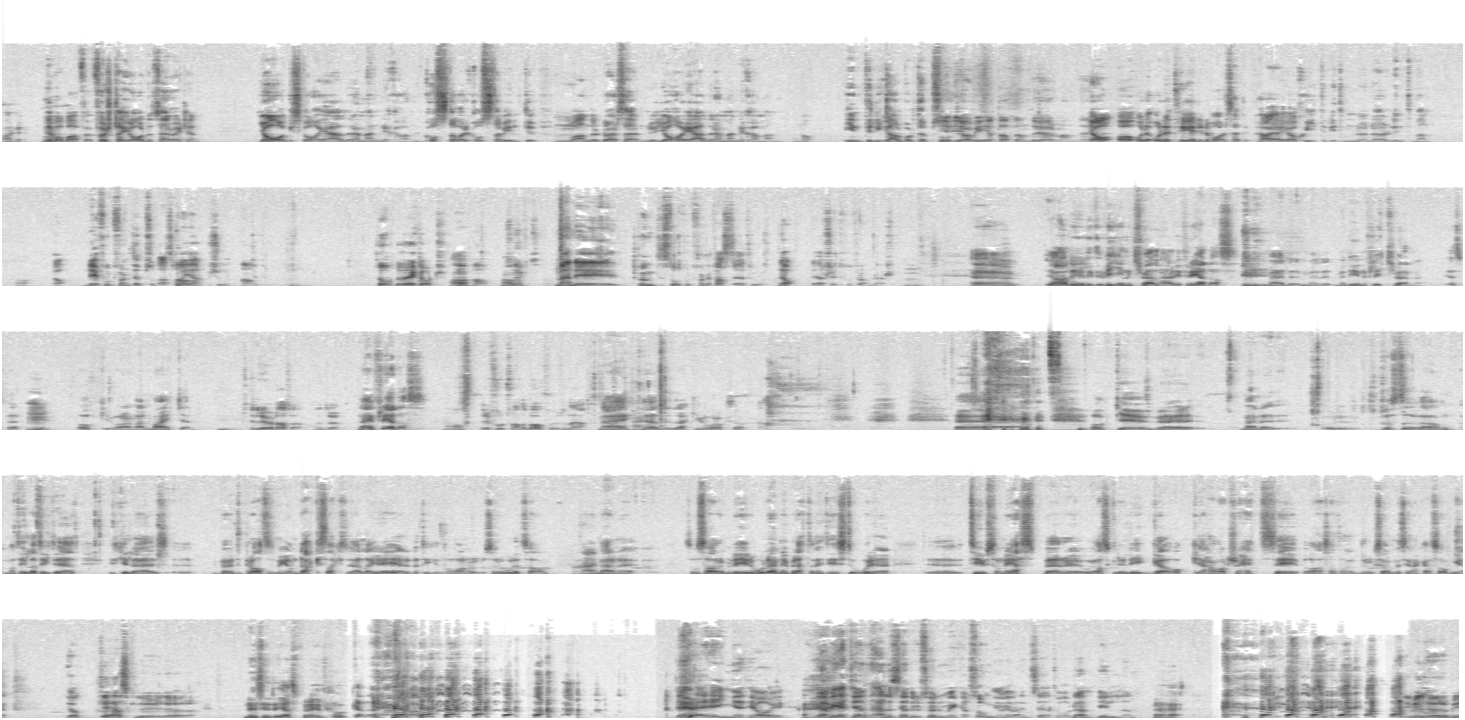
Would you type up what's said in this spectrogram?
Okej. Det var bara för, första graden så är det verkligen. Jag ska ha ihjäl den här människan. Kosta vad det kosta vill typ. Och andra då är det så här. Nu, jag har ihjäl den här människan men ja, inte lika allvarligt uppsåt. Jag, jag vet att den dör men... eh, Ja, och det, och det tredje det var det så här, typ, ja, ja, jag skiter lite om du dör eller inte men. Ja. Ja, det är fortfarande ett uppsåt att ha ihjäl personen. Ja. Typ. Så, då var det klart. Ja. Ja, snyggt. Men det, punkten står fortfarande fast jag tror. Ja, det har jag försökt få fram där. Eh, jag hade ju lite vinkväll här i fredags med, med, med din flickvän Jesper. Mm. Och vår vän Majken. I lördags va? Det tror jag. Nej, fredags. Ja. Är du fortfarande bakfull som det är? Nej, jag drack igår också. Eh, och, eh, men Matilda tyckte att vi skulle, eh, vi behöver inte prata så mycket om dagsaktuella grejer. Det tyckte inte hon var så roligt sa hon. Nej. Men som sa det, men det är ju roligare när ni berättar lite historier. Typ som när Jesper och jag skulle ligga och han var så hetsig och så att han drog sönder sina kalsonger. Ja, det skulle jag vilja höra. Nu sitter Jesper helt chockad. Det är inget jag... Jag vet ju att händelsen jag drog sönder min kalsonger men jag vill inte säga att det var den bilden. Nej. Vi vill höra den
